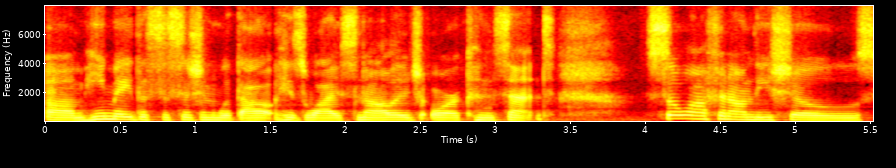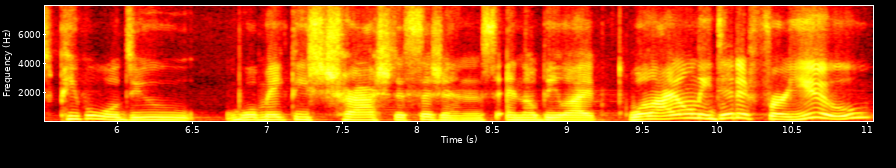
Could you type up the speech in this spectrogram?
Um, he made this decision without his wife's knowledge or consent. So often on these shows, people will do will make these trash decisions and they'll be like, "Well, I only did it for you."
